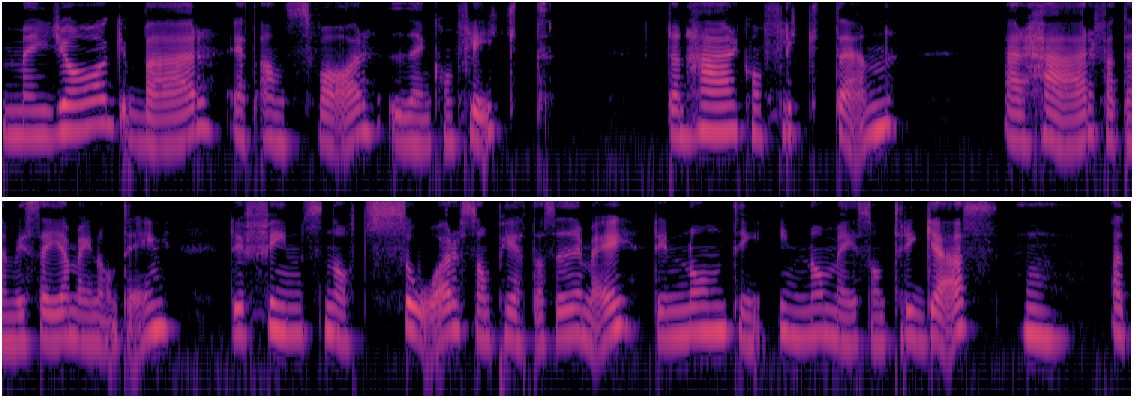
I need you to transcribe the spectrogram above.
men jag bär ett ansvar i en konflikt. Den här konflikten är här för att den vill säga mig någonting. Det finns något sår som petar sig i mig. Det är någonting inom mig som triggas. Mm. Att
